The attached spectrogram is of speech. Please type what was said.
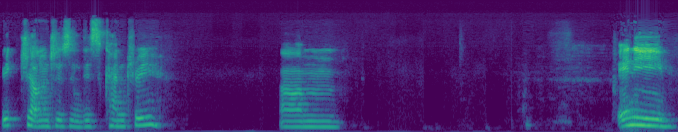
big challenges in this country. Um, any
